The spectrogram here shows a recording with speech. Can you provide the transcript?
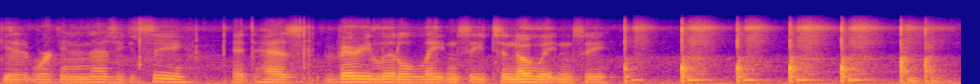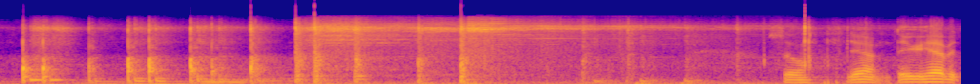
get it working. And as you can see, it has very little latency to no latency. So, yeah, there you have it.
